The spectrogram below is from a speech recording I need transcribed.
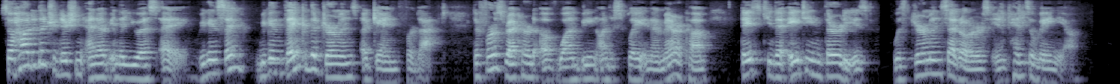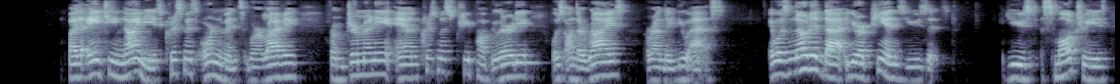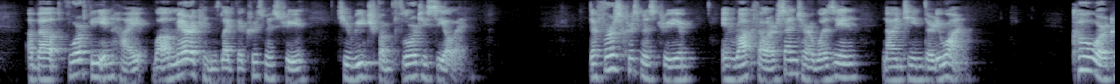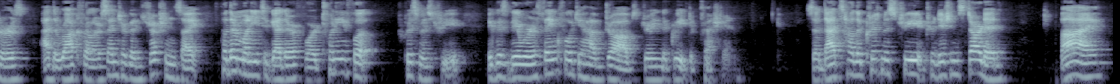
So how did the tradition end up in the USA? We can thank we can thank the Germans again for that. The first record of one being on display in America dates to the 1830s with German settlers in Pennsylvania. By the 1890s, Christmas ornaments were arriving from Germany and Christmas tree popularity was on the rise around the US. It was noted that Europeans used, used small trees about four feet in height, while Americans like the Christmas tree to reach from floor to ceiling. The first Christmas tree in Rockefeller Center was in 1931. Co workers at the Rockefeller Center construction site put their money together for a 20 foot Christmas tree because they were thankful to have jobs during the Great Depression. So that's how the Christmas tree tradition started. Bye!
